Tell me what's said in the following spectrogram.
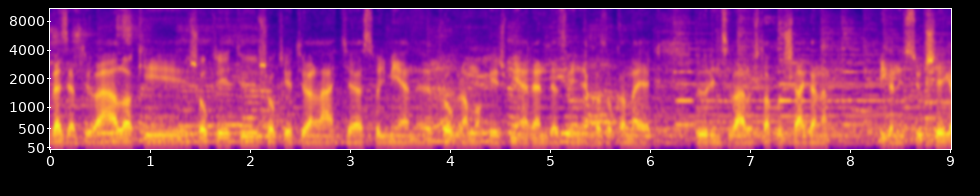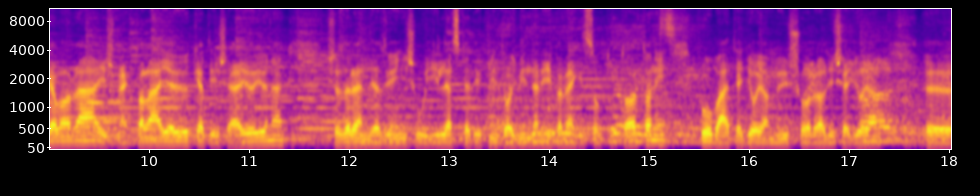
vezető áll, aki sokrétű, sokrétűen látja ezt, hogy milyen programok és milyen rendezvények azok, amelyek Őrinci város lakosságának igenis szüksége van rá, és megtalálja őket, és eljöjjönek, és ez a rendezvény is úgy illeszkedik, mint ahogy minden évben meg is szoktuk tartani. Próbált egy olyan műsorral és egy olyan ö,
